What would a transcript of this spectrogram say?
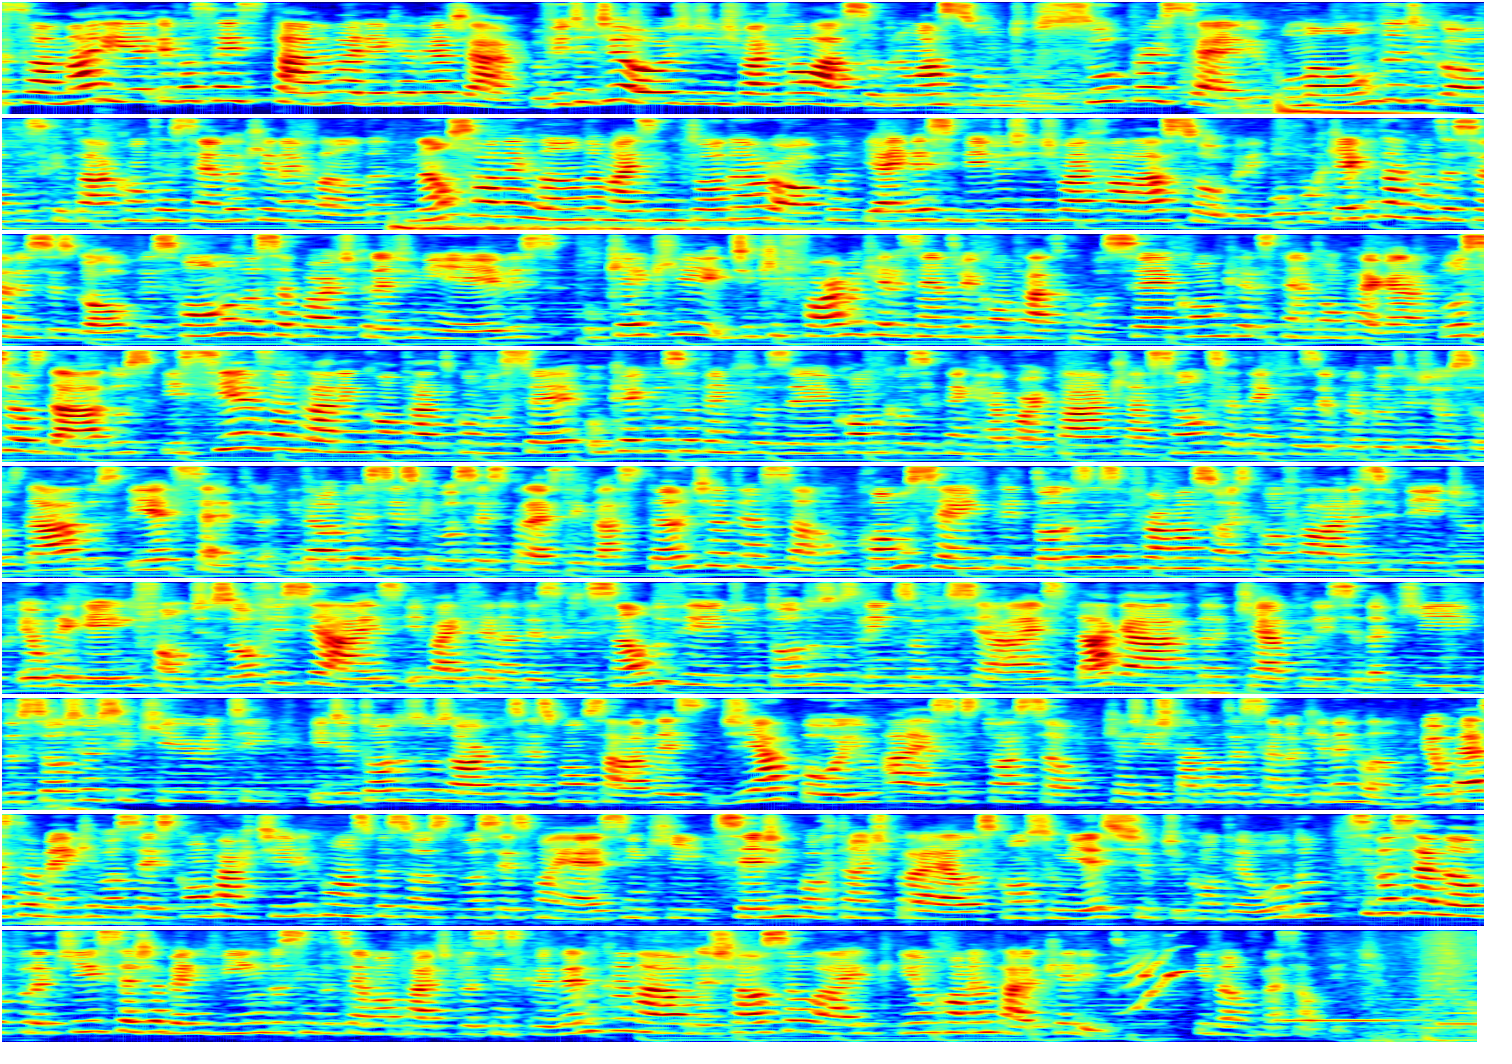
eu sou a Maria e você está no Maria Quer Viajar. No vídeo de hoje a gente vai falar sobre um assunto super sério, uma onda de golpes que está acontecendo aqui na Irlanda, não só na Irlanda, mas em toda a Europa. E aí nesse vídeo a gente vai falar sobre o porquê que está acontecendo esses golpes, como você pode prevenir eles, o que que, de que forma que eles entram em contato com você, como que eles tentam pegar os seus dados e se eles entrarem em contato com você, o que que você tem que fazer, como que você tem que reportar, que ação que você tem que fazer para proteger os seus dados e etc. Então eu preciso que vocês prestem bastante atenção. Como sempre, todas as informações que eu vou falar nesse vídeo eu peguei em fontes oficiais e vai ter na descrição do vídeo todos os links oficiais da Garda, que é a polícia daqui, do Social Security e de todos os órgãos responsáveis de apoio a essa situação que a gente está acontecendo aqui na Irlanda. Eu peço também que vocês compartilhem com as pessoas que vocês conhecem, que seja importante para elas consumir esse tipo de conteúdo. Se você é novo por aqui, seja bem-vindo, sinta-se à vontade para se inscrever no canal, deixar o seu like e um comentário querido. E vamos começar o vídeo.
